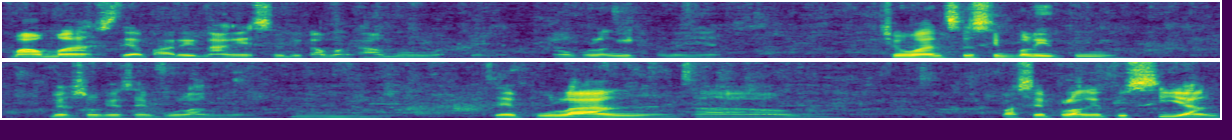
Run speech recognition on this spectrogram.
mama setiap hari nangis tuh di kamar kamu katanya. kamu pulang gih katanya. Cuman sesimpel itu. Besoknya saya pulang. Hmm. saya pulang em, pas saya pulang itu siang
